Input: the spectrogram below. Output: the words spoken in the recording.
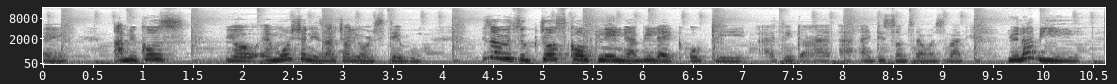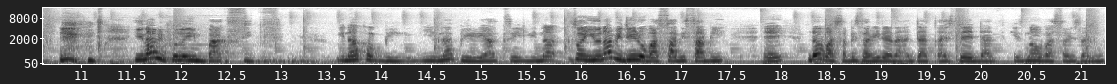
eh? and because your emotion is actually unstable of you to just complain and be like okay i think i i, I did something that was bad. You not be you not be following back seat you not gonna be you not be reacting you not so you not be doing over sabi sabi eh? Not over sabi sabi that, that i said that is not over sabi sabi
